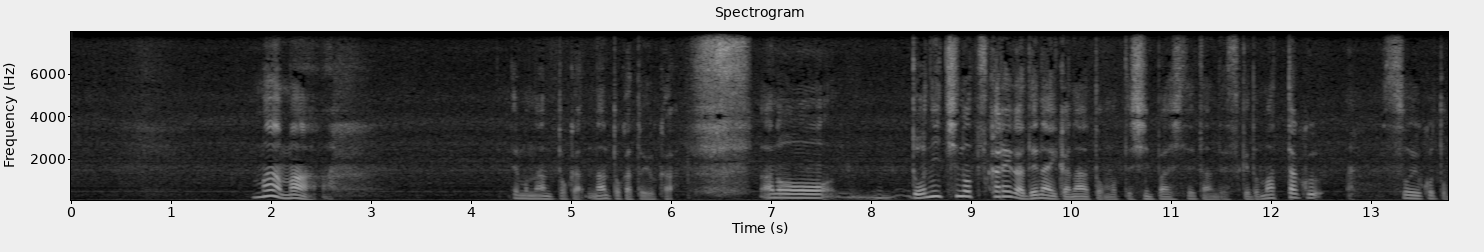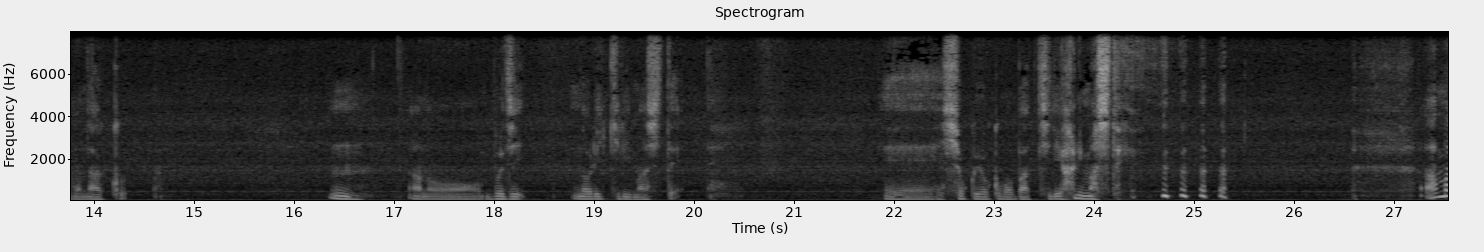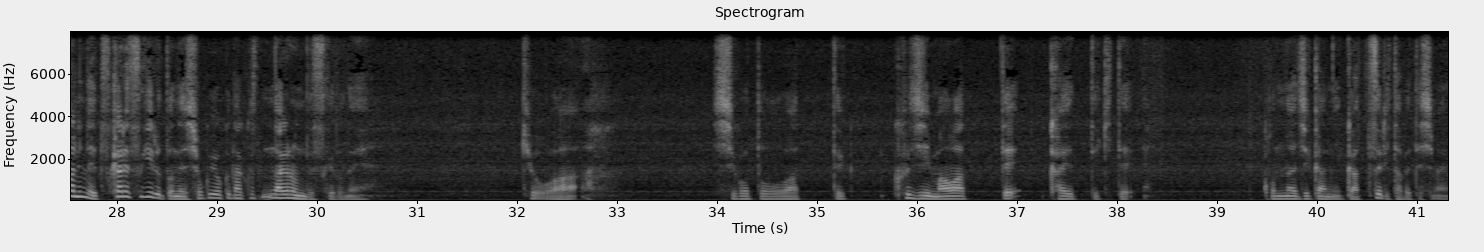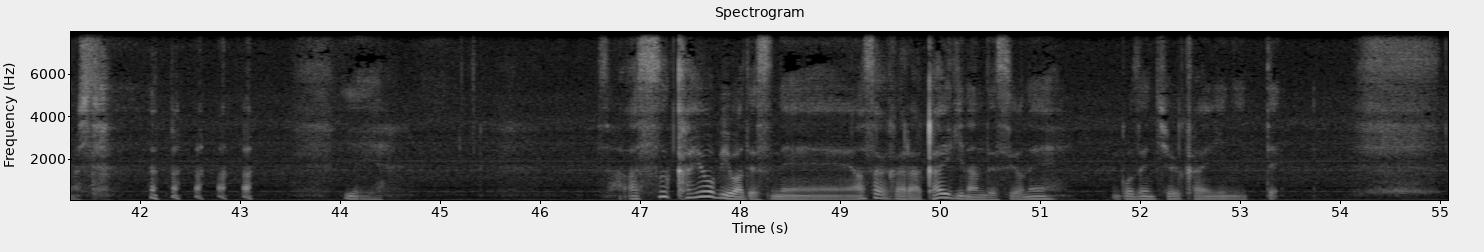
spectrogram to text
まあまあ。でもなんとかなんとかというかあの土日の疲れが出ないかなと思って心配してたんですけど全くそういうこともなく。うん。あの無事乗り切りまして、えー、食欲もバッチリありまして。あんまりね疲れすぎるとね食欲なくなるんですけどね。今日は仕事終わって9時回って帰ってきてこんな時間にがっつり食べてしまいました。いえいえ。明日火曜日はですね朝から会議なんですよね。午前中会議に行って。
